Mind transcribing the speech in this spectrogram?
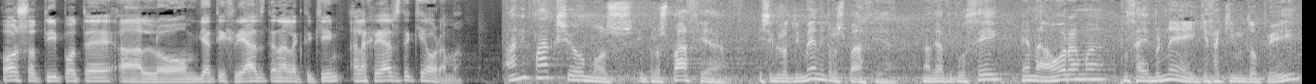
όσο τίποτε άλλο. Γιατί χρειάζεται εναλλακτική, αλλά χρειάζεται και όραμα. Αν υπάρξει όμως η προσπάθεια, η συγκροτημένη προσπάθεια να διατυπωθεί ένα όραμα που θα εμπνέει και θα κινητοποιεί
